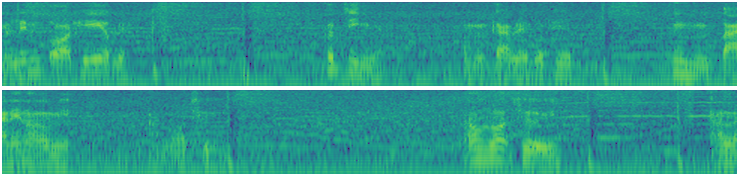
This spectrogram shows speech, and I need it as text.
มันเล่นตัวเทพเลย ก็จริงนะผมเป็นไก่เล่นตัวเทพอือตายแน่นอนตรงนี้อ่ารอดเฉยเอารอดเฉย อะไร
